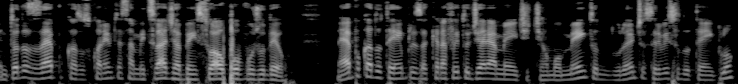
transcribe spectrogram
em todas as épocas, os Kohanim têm essa mitzvah de abençoar o povo judeu. Na época do templo, isso aqui era feito diariamente. Tinha um momento durante o serviço do templo,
